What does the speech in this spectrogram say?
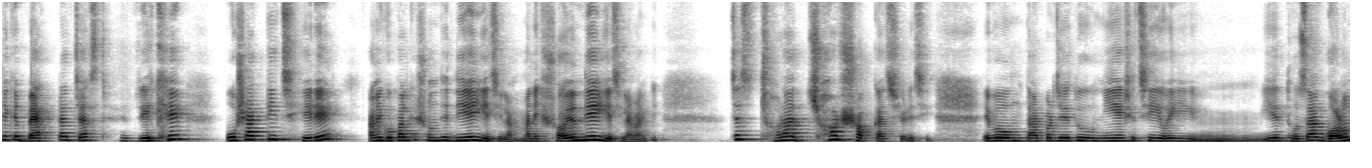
থেকে ব্যাগটা জাস্ট রেখে পোশাকটি ছেড়ে আমি গোপালকে সন্ধে দিয়েই গেছিলাম মানে শয়ন দিয়েই গেছিলাম আর কি। জাস্ট ঝড়া ঝড় সব কাজ সেরেছি। এবং তারপর যেহেতু নিয়ে এসেছি ওই ইয়ে ধোসা, গরম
